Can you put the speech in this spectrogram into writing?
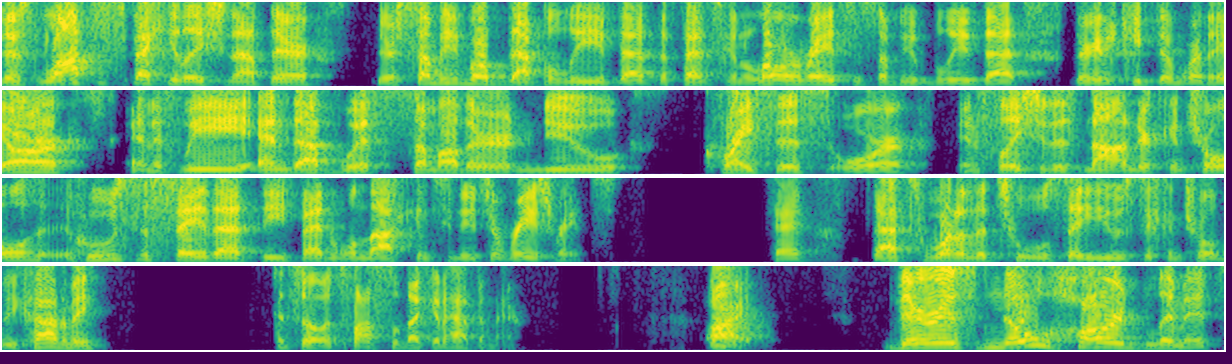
There's lots of speculation out there. There's some people that believe that the Fed's going to lower rates, and some people believe that they're going to keep them where they are. And if we end up with some other new crisis or inflation is not under control, who's to say that the Fed will not continue to raise rates? Okay. That's one of the tools they use to control the economy. And so it's possible that could happen there. All right. There is no hard limit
